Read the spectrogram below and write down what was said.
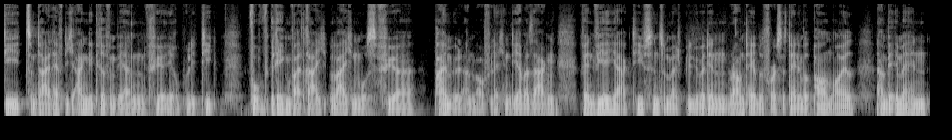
die zum Teil heftig angegriffen werden für ihre Politik, wo Regenwald weichen muss für Palmölanbauflächen, die aber sagen, wenn wir hier aktiv sind, zum Beispiel über den Roundtable for Sustainable Palm Oil, haben wir immerhin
